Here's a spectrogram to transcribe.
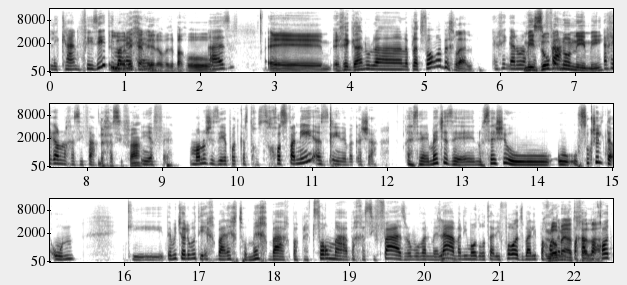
לכאן פיזית עם לא הרכב. לא, זה ברור. אז, אה, איך הגענו לפלטפורמה בכלל? איך הגענו לחשיפה? מיזוג אנונימי איך הגענו לחשיפה? לחשיפה. יפה. אמרנו שזה יהיה פודקאסט חוש- חושפני, אז הנה, בבקשה. אז האמת שזה נושא שהוא הוא, הוא סוג של טעון, כי תמיד שואלים אותי איך בעלך תומך בך, בפלטפורמה, בחשיפה, זה לא מובן מאליו, אני מאוד רוצה לפרוץ, בא לי פחות, לא המשפחה מההתחלה. פחות.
